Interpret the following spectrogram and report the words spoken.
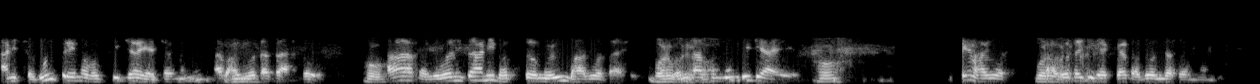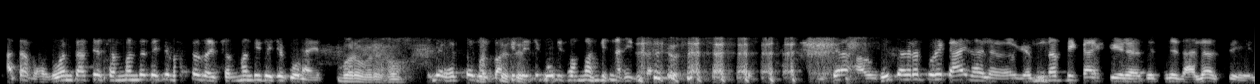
आणि सगुण प्रेमभक्तीच्या याच्यामधून हा भागवताचा अर्थ हो. हा भगवंत आणि भक्त मिळून भागवत आहे. बरोबर. आहे. भगवंतासंबंधी जे आहे हो. ते भागवत. भागवताची व्याख्या भगवंता संबंधी. आता भगवंताचे संबंध त्याचे भक्तच आहेत. संबंधी त्याचे कोण आहेत? बरोबर हो. त्याचे भक्तच आहेत बाकी. त्याचे कोणी संबंधी नाहीत. त्या अवधूत नगरात पुढे काय झालं? यमुनाथने काय केलं? ते पुढे झालं असेल.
